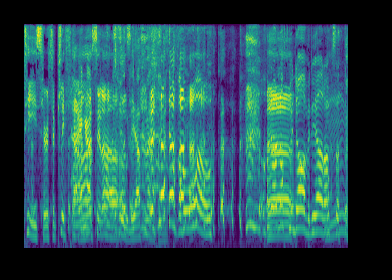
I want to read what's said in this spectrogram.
teasers och cliffhangers i det här. Otroliga förväntningar. Wow! Och det har något med David att göra också. Mm.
